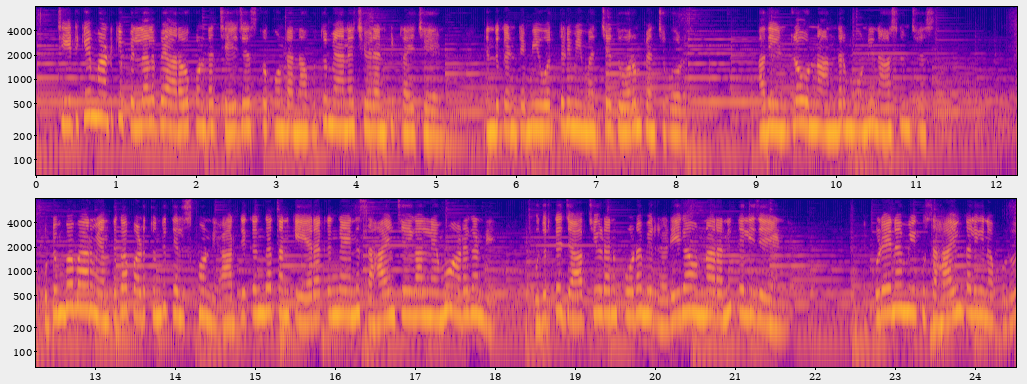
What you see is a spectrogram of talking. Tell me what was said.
చీటికి మాటికి పిల్లలపై అరవకుండా చేయి చేసుకోకుండా నవ్వుతూ మేనేజ్ చేయడానికి ట్రై చేయండి. ఎందుకంటే మీ ఒత్తిడి మీ మధ్య దూరం పెంచకూడదు. అది ఇంట్లో ఉన్న అందరి మూడ్ని నాశనం చేస్తుంది. కుటుంబ భారం ఎంతగా పడుతుందో తెలుసుకోండి. ఆర్థికంగా తనకి ఏ రకంగా అయినా సహాయం చేయగలనేమో అడగండి. కుదిరితే జాబ్ చేయడానికి కూడా మీరు రెడీగా ఉన్నారని తెలియజేయండి. ఎప్పుడైనా మీకు సహాయం కలిగినప్పుడు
